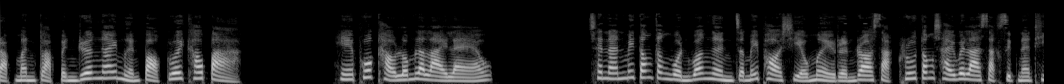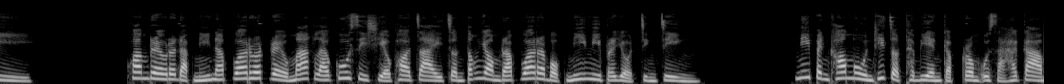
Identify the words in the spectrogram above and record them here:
รับมันกลับเป็นเรื่องง่ายเหมือนปอกกล้วยเข้าปาก เฮพวกเขาล้มละลายแล้วฉะนั้นไม่ต้องกังวลว่าเงินจะไม่พอเฉียวเหมยเหรินรอสักครู่ต้องใช้เวลาสักสิบนาที ความเร็วระดับนี้นับว่ารวดเร็วมากแล้วกู้ซีเฉียวพอใจจนต้องยอมรับว่าระบบนี้มีประโยชน์จริง ๆ นี่เป็นข้อมูลที่จดทะเบียนกับกรมอุตสาหกรรม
